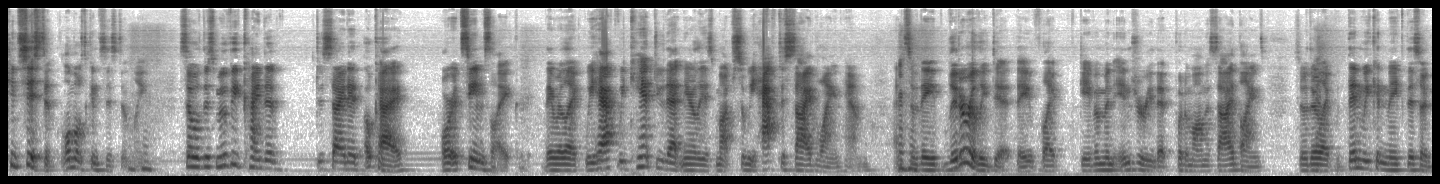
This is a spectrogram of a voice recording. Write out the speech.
consistent, almost consistently. Mm-hmm. So this movie kind of decided, okay, or it seems like they were like, we have, we can't do that nearly as much, so we have to sideline him, and mm-hmm. so they literally did. They like gave him an injury that put him on the sidelines so they're like, then we can make this a,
